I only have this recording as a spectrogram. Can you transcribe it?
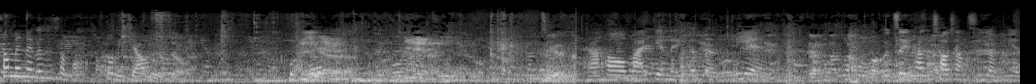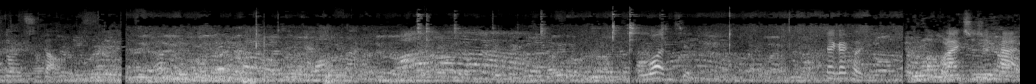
上面那个是什么？豆米椒。酷毙了。这个然后我们还点了一个冷面，我这一趟超想吃冷面，终于吃到了。我乱剪，那应该可以。我来吃吃看。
